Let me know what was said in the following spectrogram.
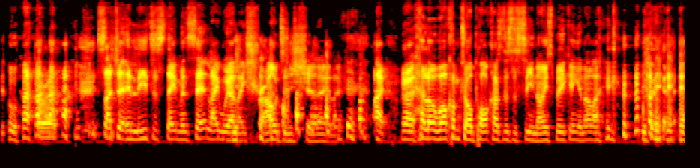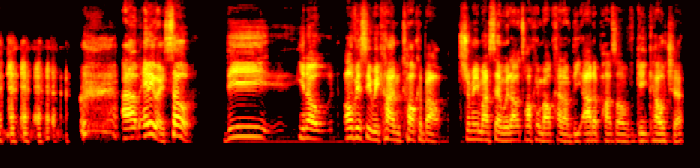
Such an elitist statement. Said like we're like shrouds and shit. Eh? Like, like uh, hello, welcome to our podcast. This is C9 speaking. You know, like. um. Anyway, so the you know obviously we can't talk about Shimimasen without talking about kind of the other parts of geek culture.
